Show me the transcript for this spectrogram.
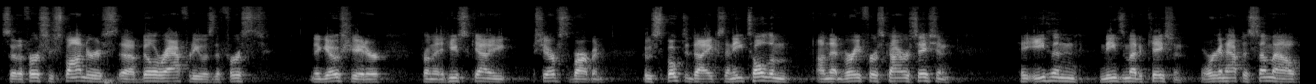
So the first responders, uh, Bill Rafferty was the first negotiator from the Houston County Sheriff's Department who spoke to Dykes, and he told him on that very first conversation, "Hey, Ethan needs medication. We're going to have to somehow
